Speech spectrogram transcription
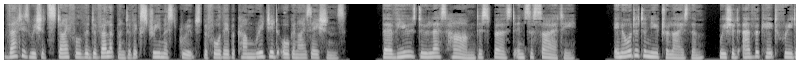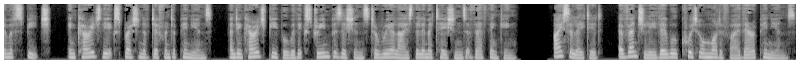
That is, we should stifle the development of extremist groups before they become rigid organizations. Their views do less harm dispersed in society. In order to neutralize them, we should advocate freedom of speech, encourage the expression of different opinions, and encourage people with extreme positions to realize the limitations of their thinking. Isolated, eventually they will quit or modify their opinions.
